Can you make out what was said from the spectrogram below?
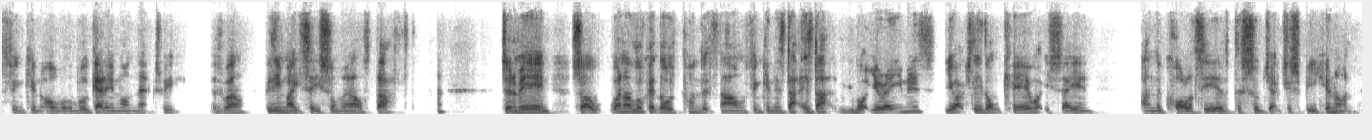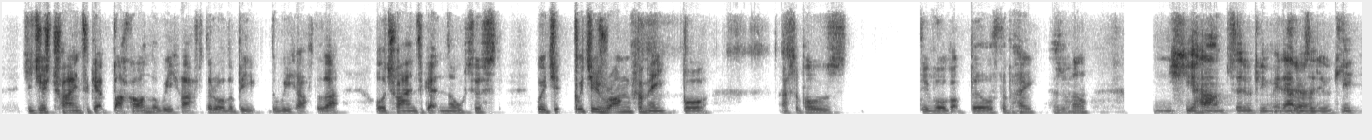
thinking, oh well, we'll get him on next week as well because he might say something else daft. Do you know what I mean? So when I look at those pundits now, I'm thinking, is that is that what your aim is? You actually don't care what you're saying and the quality of the subject you're speaking on. You're just trying to get back on the week after or the beat the week after that, or trying to get noticed, which which is wrong for me. But I suppose they've all got bills to pay as well. Yeah, absolutely, mate. Absolutely.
